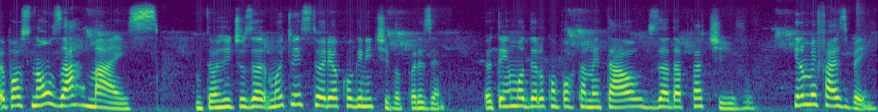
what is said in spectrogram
eu posso não usar mais. Então a gente usa muito em teoria cognitiva, por exemplo. Eu tenho um modelo comportamental desadaptativo que não me faz bem.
